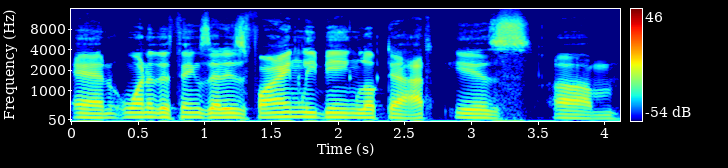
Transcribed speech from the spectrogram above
And one of the things that is finally being looked at is um,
